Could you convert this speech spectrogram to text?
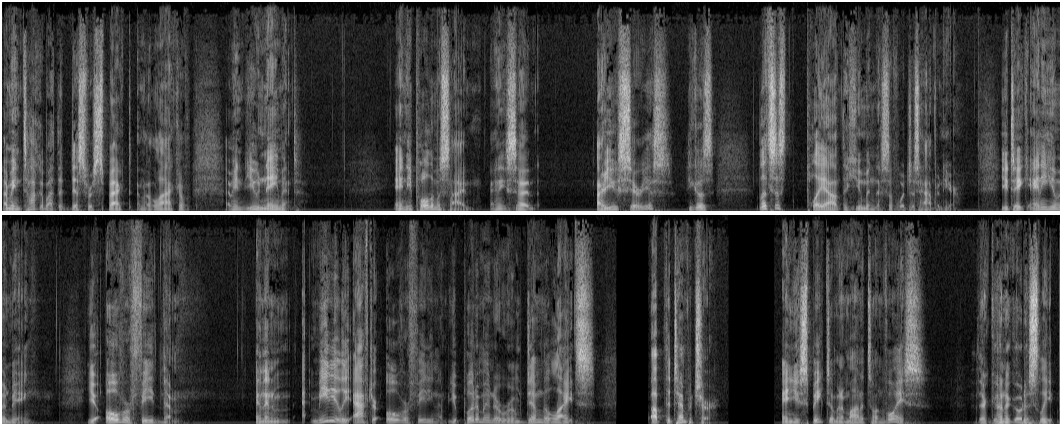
I mean, talk about the disrespect and the lack of, I mean, you name it. And he pulled him aside and he said, Are you serious? He goes, Let's just play out the humanness of what just happened here. You take any human being, you overfeed them, and then immediately after overfeeding them, you put them in a room, dim the lights, up the temperature, and you speak to them in a monotone voice, they're going to go to sleep.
